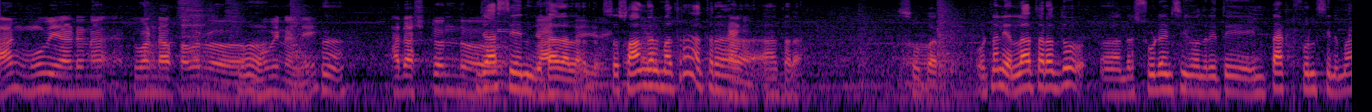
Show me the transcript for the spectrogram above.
ಲಾಂಗ್ ಮೂವಿ ಎರಡು ಟೂ ಅಂಡ್ ಹಾಫ್ ಅವರ್ ಮೂವಿನಲ್ಲಿ ಅದಷ್ಟೊಂದು ಜಾಸ್ತಿ ಏನು ಗೊತ್ತಾಗಲ್ಲ ಸೊ ಸಾಂಗಲ್ಲಿ ಮಾತ್ರ ಆ ಥರ ಆ ಥರ. ಸೂಪರ್. ಒಟ್ಟಿನಲ್ಲಿ ಎಲ್ಲ ಥರದ್ದು ಅಂದರೆ ಸ್ಟೂಡೆಂಟ್ಸಿಗೆ ಒಂದು ರೀತಿ ಇಂಪ್ಯಾಕ್ಟ್ಫುಲ್ ಸಿನಿಮಾ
